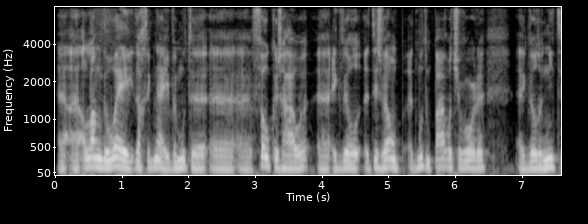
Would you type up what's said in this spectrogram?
uh, along the way dacht ik, nee, we moeten uh, focus houden. ik wil, het, is wel een, het moet een pareltje worden. ik wilde niet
